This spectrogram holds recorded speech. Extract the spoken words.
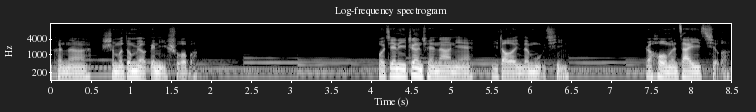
可能什么都没有跟你说吧。我建立政权那年遇到了你的母亲，然后我们在一起了，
